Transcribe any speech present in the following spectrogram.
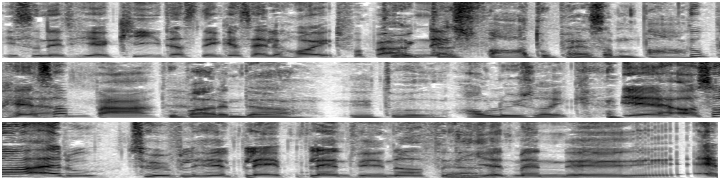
i sådan et hierarki, der sådan ikke er særlig højt for Du er børnene. ikke deres far, du passer dem bare. Du passer ja. dem bare. Du er bare den der, øh, du ved, afløser, ikke? Ja, og så er du tøffelheld blandt, blandt venner, fordi ja. At man øh, er,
